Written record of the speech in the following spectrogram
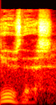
use this.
